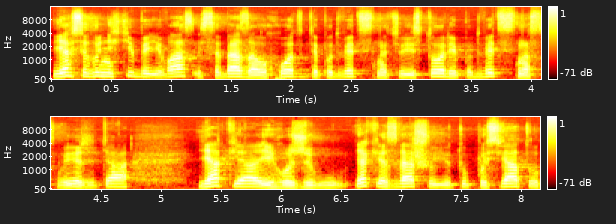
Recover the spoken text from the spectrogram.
І я сьогодні хотів би і вас, і себе заохотити, подивитися на цю історію, подивитися на своє життя, як я його живу, як я звершую ту посвяту,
